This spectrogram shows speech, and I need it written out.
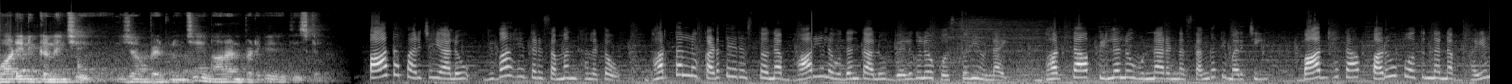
బాడీని ఇక్కడి నుంచి నిజాంపేట నుంచి నారాయణపేటకి తీసుకెళ్ళారు. పాత పరిచయాలు వివాహేతర సంబంధాలతో భర్తలను కడతేరుస్తోన్న భార్యల ఉదంతాలు వెలుగులోకి వస్తూనే ఉన్నాయి. భర్త పిల్లలు ఉన్నారన్న సంగతి మరిచి బాధ్యత పరువు పోతుందన్న భయం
